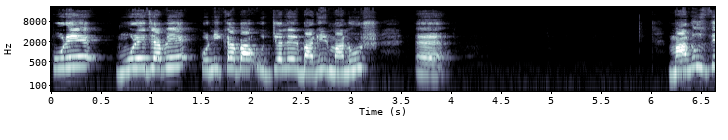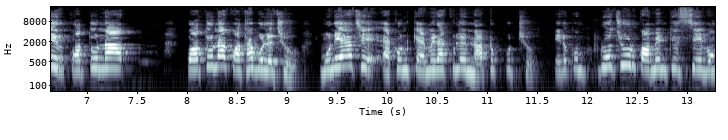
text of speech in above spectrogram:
পড়ে মরে যাবে কণিকা বা উজ্জ্বলের বাড়ির মানুষ। মানুষদের কত না কত না কথা বলেছ? মনে আছে এখন ক্যামেরা খুলে নাটক করছ? এরকম প্রচুর কমেন্ট এসছে এবং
